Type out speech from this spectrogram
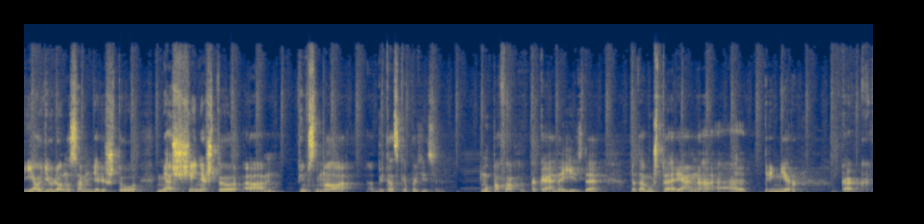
И я удивлен, на самом деле, что... У меня ощущение, что эм, фильм снимала британская оппозиция. Ну, по факту, какая она есть, да? Потому что реально э, пример, как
